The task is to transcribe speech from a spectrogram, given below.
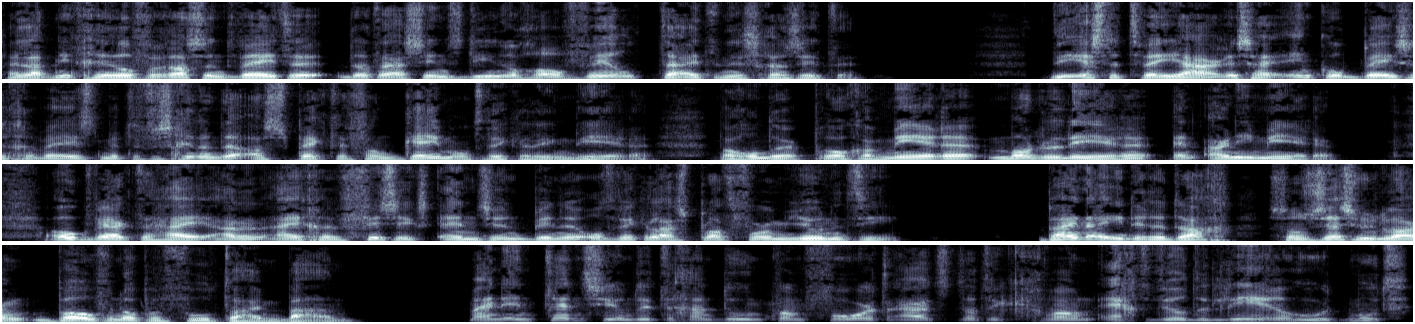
Hij laat niet geheel verrassend weten dat daar sindsdien nogal veel tijd in is gaan zitten. De eerste twee jaar is hij enkel bezig geweest met de verschillende aspecten van gameontwikkeling leren, waaronder programmeren, modelleren en animeren. Ook werkte hij aan een eigen physics engine binnen ontwikkelaarsplatform Unity. Bijna iedere dag, zo'n zes uur lang, bovenop een fulltime baan. Mijn intentie om dit te gaan doen kwam voort uit dat ik gewoon echt wilde leren hoe het moet.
